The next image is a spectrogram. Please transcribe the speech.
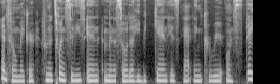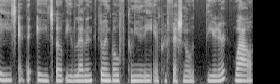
and filmmaker. From the Twin Cities in Minnesota, he began his acting career on stage at the age of 11, doing both community and professional theater, while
